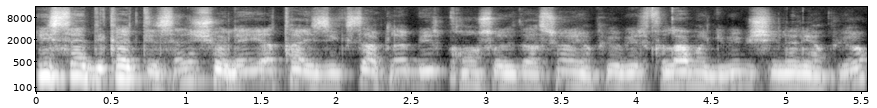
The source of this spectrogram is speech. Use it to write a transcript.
Hisse dikkat ederseniz şöyle yatay zikzakla bir konsolidasyon yapıyor. Bir flama gibi bir şeyler yapıyor.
